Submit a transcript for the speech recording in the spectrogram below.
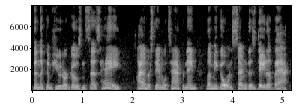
Then the computer goes and says, hey, I understand what's happening. Let me go and send this data back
